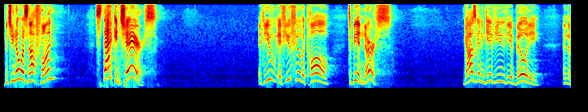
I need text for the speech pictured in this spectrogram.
But you know what's not fun? Stacking chairs. If you if you feel the call to be a nurse, God's going to give you the ability and the,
